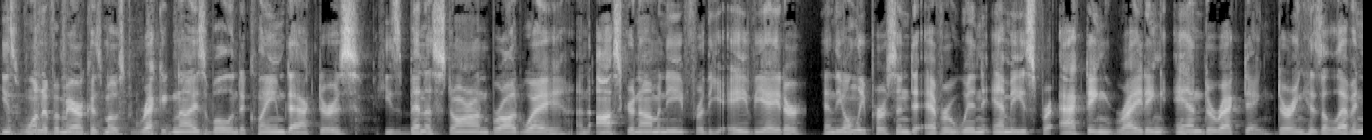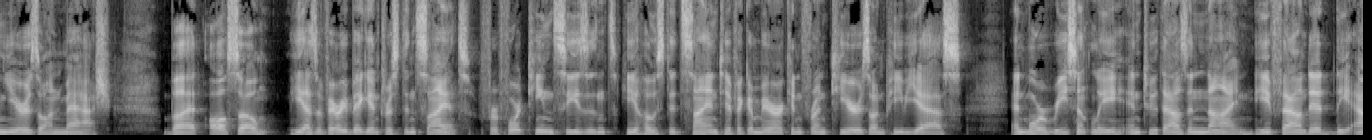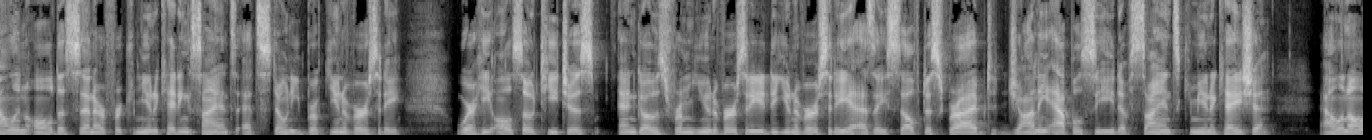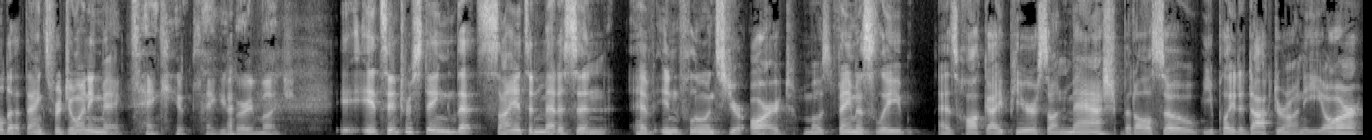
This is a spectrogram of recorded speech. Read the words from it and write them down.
He's one of America's most recognizable and acclaimed actors. He's been a star on Broadway, an Oscar nominee for The Aviator, and the only person to ever win Emmys for acting, writing, and directing during his 11 years on MASH. But also, he has a very big interest in science. For 14 seasons, he hosted Scientific American Frontiers on PBS. And more recently, in 2009, he founded the Alan Alda Center for Communicating Science at Stony Brook University, where he also teaches and goes from university to university as a self described Johnny Appleseed of science communication. Alan Alda, thanks for joining me. Thank you. Thank you very much. It's interesting that science and medicine have influenced your art, most famously as Hawkeye Pierce on MASH, but also you played a doctor on ER.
